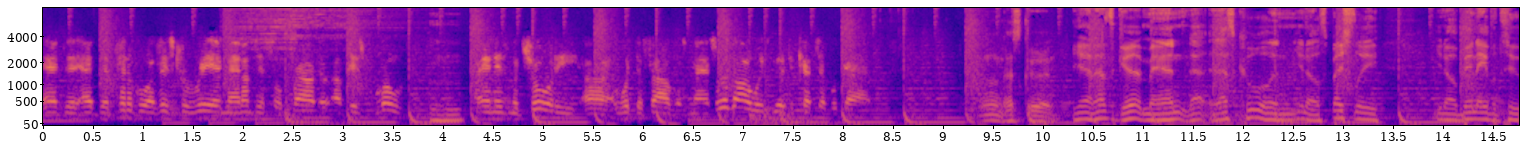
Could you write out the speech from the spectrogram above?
at the at the pinnacle of his career, man, I'm just so proud of, of his growth hmm and his maturity uh, with the Falcons, man. So it's always good to catch up with guys. Mm, that's good. Yeah, that's good, man. That that's cool, and you know, especially you know, being able to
